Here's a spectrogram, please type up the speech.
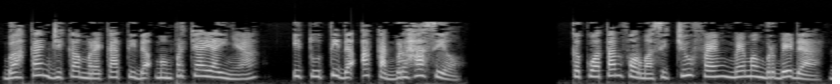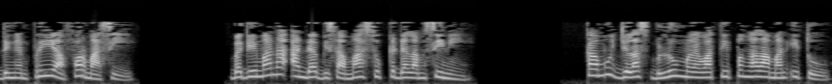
bahkan jika mereka tidak mempercayainya, itu tidak akan berhasil. Kekuatan formasi Chu Feng memang berbeda dengan pria formasi. Bagaimana Anda bisa masuk ke dalam sini? Kamu jelas belum melewati pengalaman itu.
